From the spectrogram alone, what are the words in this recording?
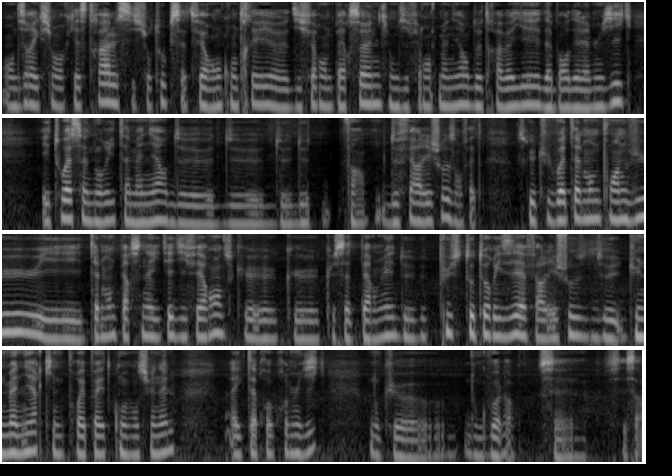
en direction orchestrale, c'est surtout que ça te fait rencontrer différentes personnes qui ont différentes manières de travailler, d'aborder la musique. Et toi, ça nourrit ta manière de, de, de, de, de faire les choses, en fait. Parce que tu vois tellement de points de vue et tellement de personnalités différentes que, que, que ça te permet de plus t'autoriser à faire les choses d'une manière qui ne pourrait pas être conventionnelle avec ta propre musique. Donc, euh, donc voilà, c'est c'est ça.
